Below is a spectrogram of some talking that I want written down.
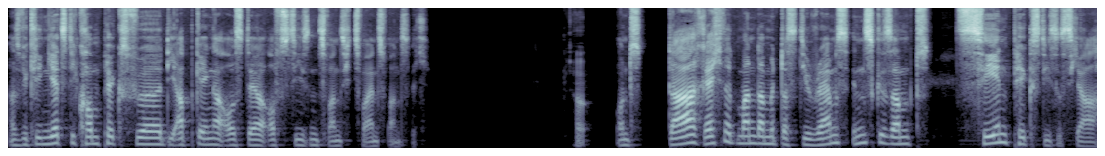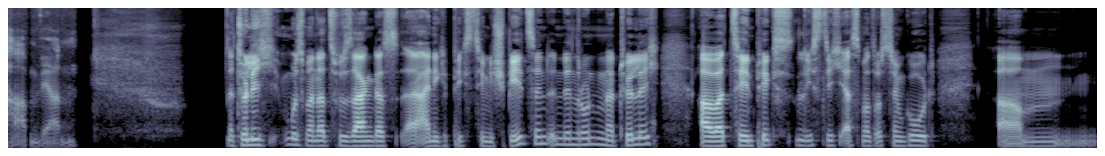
Also wir kriegen jetzt die Comp-Picks für die Abgänge aus der Offseason 2022. Ja. Und da rechnet man damit, dass die Rams insgesamt zehn Picks dieses Jahr haben werden. Natürlich muss man dazu sagen, dass äh, einige Picks ziemlich spät sind in den Runden, natürlich. Aber 10 Picks liest sich erstmal trotzdem gut. Ähm,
